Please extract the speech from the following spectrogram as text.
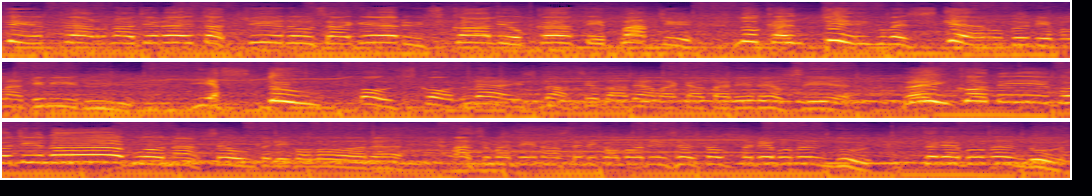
De perna direita, tira o zagueiro, escolhe o canto e bate no cantinho esquerdo de Vladimir. E estufa os cordéis da cidadela catarinense. Vem comigo de novo, nação tricolora. As bandeiras tricolores estão tremulando, tremulando,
